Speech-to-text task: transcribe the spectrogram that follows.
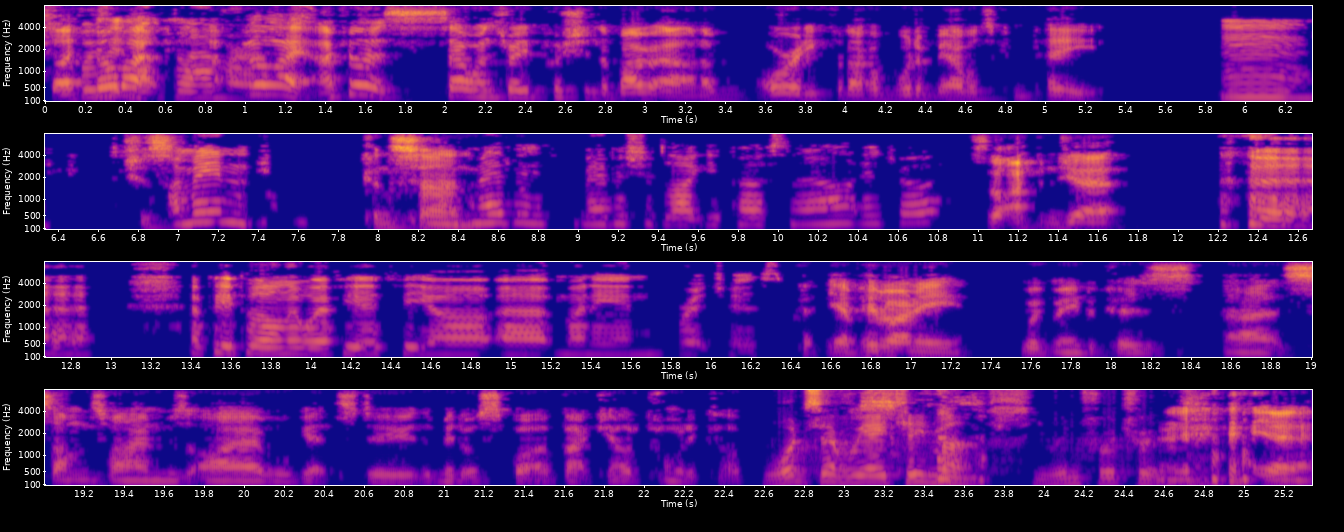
So I feel like not I feel like I feel like Selwyn's really pushing the boat out, and I already feel like I wouldn't be able to compete, Mm. which is I mean, concern. maybe maybe she'd like your personality, Joe. It's not happened yet. Are people only with you for your uh, money and riches? Yeah, people only with me because uh, sometimes I will get to do the middle spot at Backyard Comedy Club. Once every 18 months, you're in for a treat. yeah,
